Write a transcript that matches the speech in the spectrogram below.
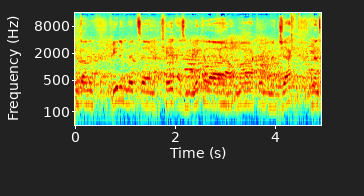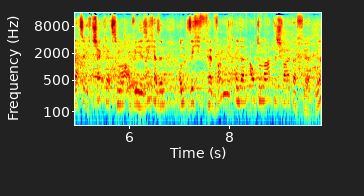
und dann redet mit, äh, mit Kate, also mit Nicola, Genau. mit Mark und mit Jack und dann sagt sie, ich check jetzt mal, ob wir hier sicher sind und sich verwandelt und dann automatisch weiterführt. Ne?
